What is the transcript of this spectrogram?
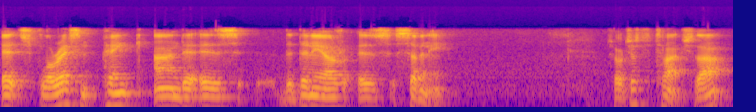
it's fluorescent pink and it is the denier is 70. So I'll just attach that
